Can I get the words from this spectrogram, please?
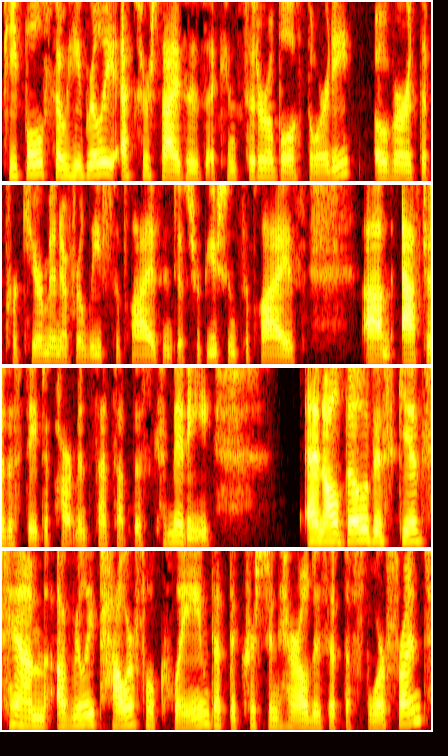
people. So, he really exercises a considerable authority over the procurement of relief supplies and distribution supplies um, after the State Department sets up this committee. And although this gives him a really powerful claim that the Christian Herald is at the forefront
